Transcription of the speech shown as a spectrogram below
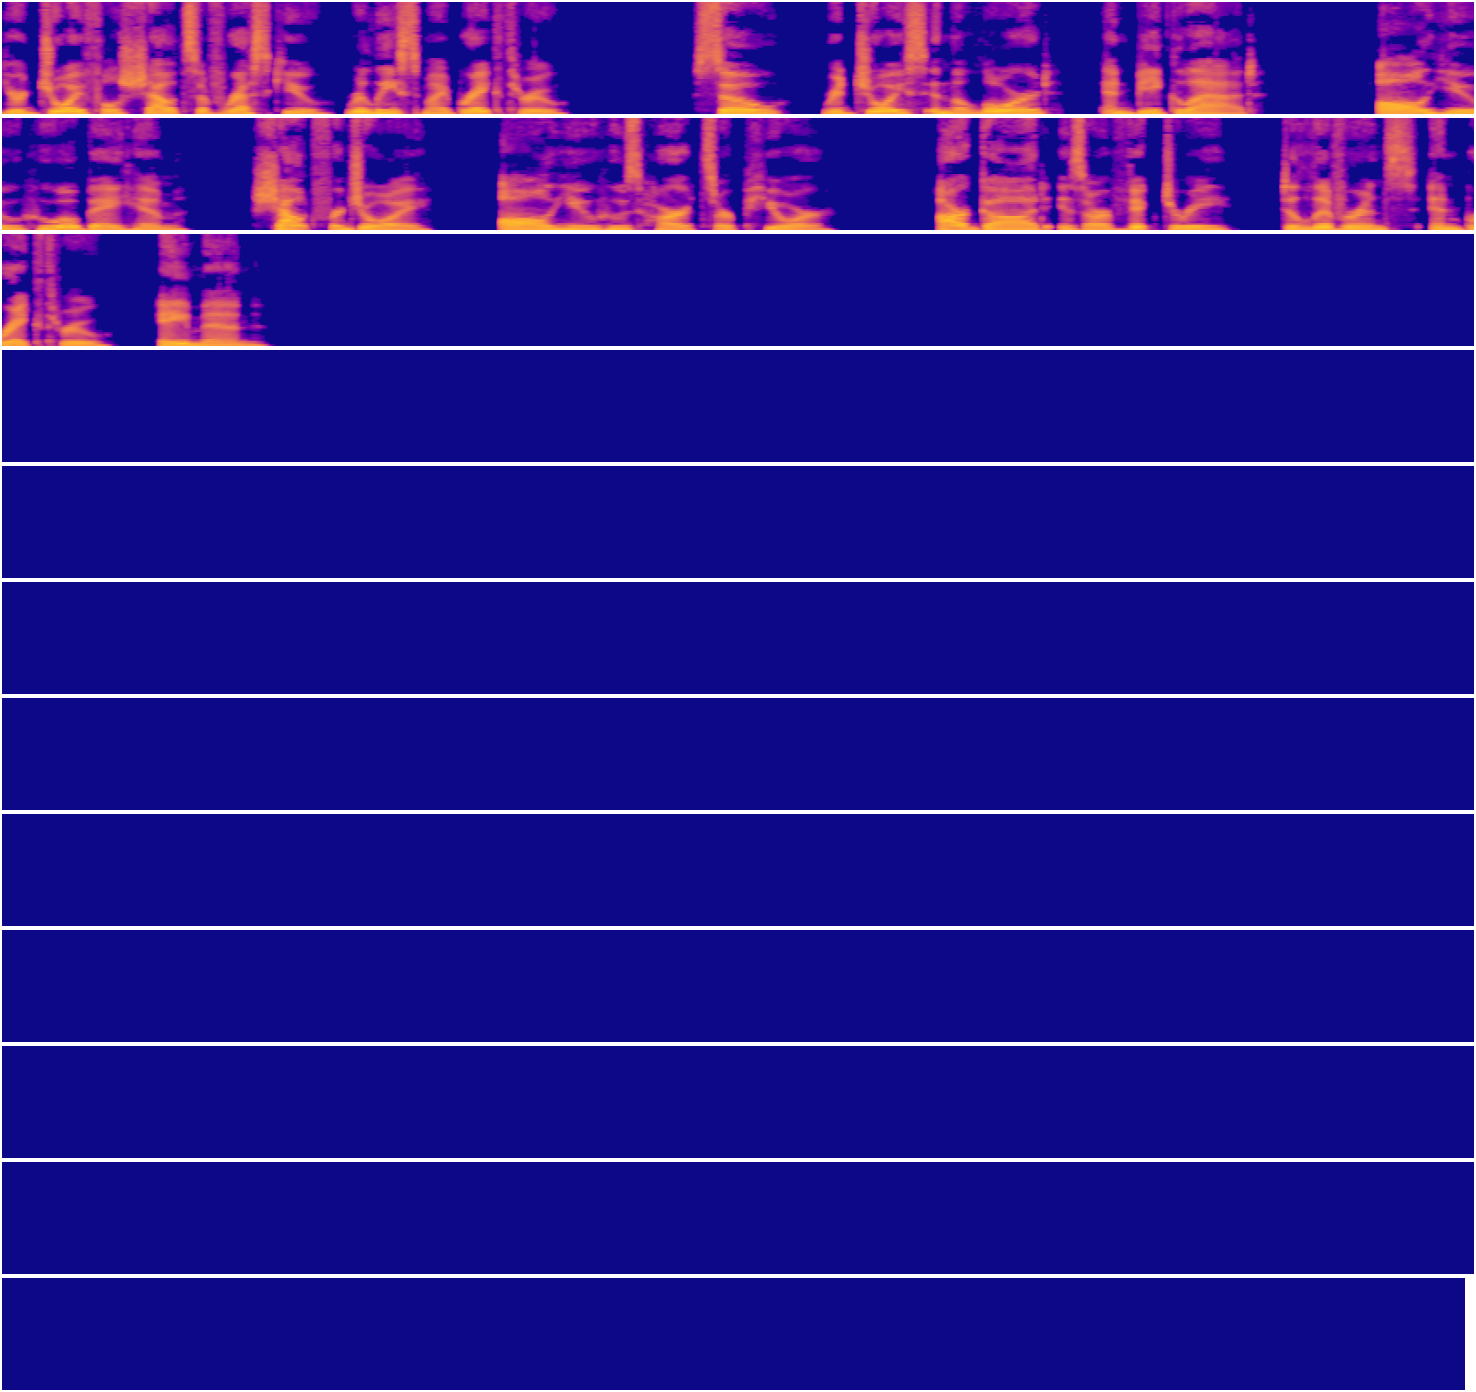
Your joyful shouts of rescue release my breakthrough. So, rejoice in the Lord and be glad. All you who obey him, shout for joy, all you whose hearts are pure. Our God is our victory, deliverance, and breakthrough. Amen.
